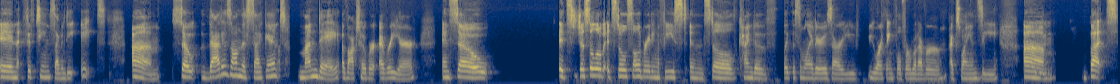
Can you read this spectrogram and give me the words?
in 1578. Um, so that is on the second Monday of October every year. And so it's just a little bit, it's still celebrating a feast and still kind of like the similarities are you you are thankful for whatever X, Y, and Z. Um, Okay. but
